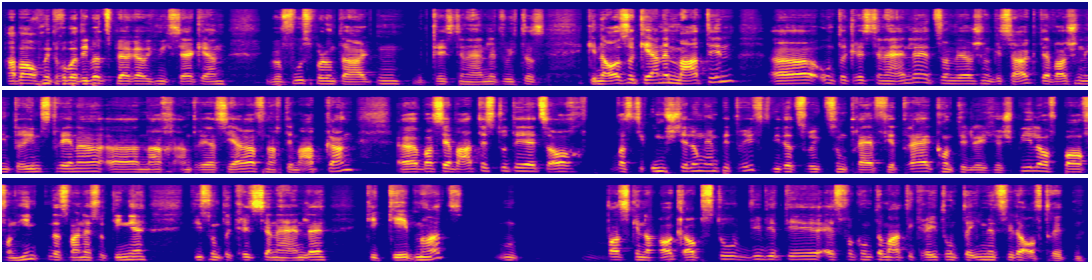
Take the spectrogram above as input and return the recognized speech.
aber auch mit Robert Ibertsberger habe ich mich sehr gern über Fußball unterhalten. Mit Christian Heinle tue ich das genauso gerne. Martin, äh, unter Christian Heinle, jetzt haben wir ja schon gesagt, er war schon Interimstrainer äh, nach Andreas Seraf, nach dem Abgang. Äh, was erwartest du dir jetzt auch, was die Umstellungen betrifft? Wieder zurück zum 3-4-3, kontinuierlicher Spielaufbau von hinten. Das waren ja so Dinge, die es unter Christian Heinle gegeben hat. Und was genau glaubst du, wie wird die SV Guntermatik Red unter ihm jetzt wieder auftreten?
